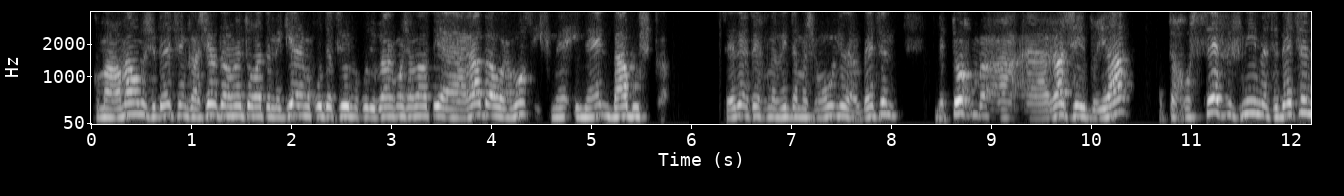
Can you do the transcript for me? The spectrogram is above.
כלומר אמרנו שבעצם כאשר אתה לומד תורה אתה מגיע למלכות האצילות במלכות הבריאה, כמו שאמרתי, ההערה בעולמות היא מעין בבושקה, בסדר? תכף נבין את המשמעות של זה, אבל בעצם בתוך ההערה של בריאה אתה חושף בפנים, וזה בעצם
